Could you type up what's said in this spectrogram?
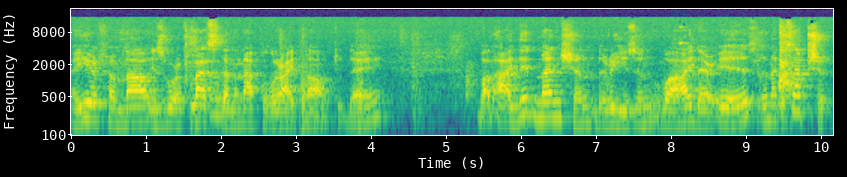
a year from now is worth less than an apple right now today. But I did mention the reason why there is an exception.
